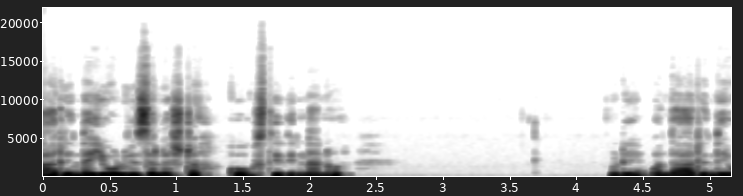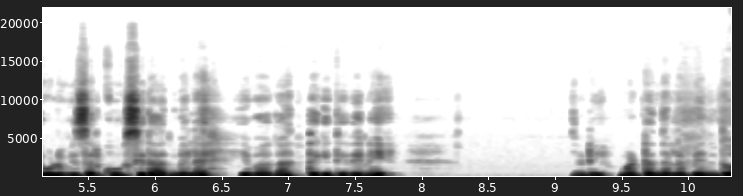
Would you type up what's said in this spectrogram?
ಆರರಿಂದ ಏಳು ವಿಸಲಷ್ಟು ಕೂಗಿಸ್ತಿದ್ದೀನಿ ನಾನು. ನೋಡಿ, ಒಂದು ಆರರಿಂದ ಏಳು ವಿಸಲ್ ಕೂಗಿಸಿದಾದ್ಮೇಲೆ ಇವಾಗ ತೆಗಿತಿದ್ದೀನಿ. ನೋಡಿ, ಮಟನ್ನೆಲ್ಲ ಬೆಂದು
